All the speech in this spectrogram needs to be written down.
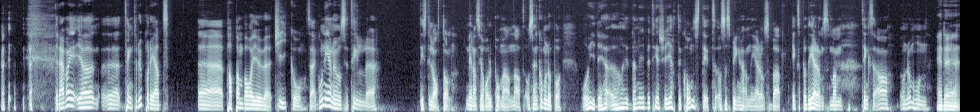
det där var, jag, eh, tänkte du på det att eh, pappan bad ju eh, Chico, så här, gå ner nu och se till eh, distillatorn medan jag håller på med annat. Och sen kommer hon upp och oj, det här, den beter sig jättekonstigt. Och så springer han ner och så bara exploderar den. Så man tänker så här, ja, undrar om hon, det,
